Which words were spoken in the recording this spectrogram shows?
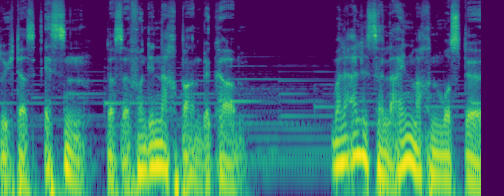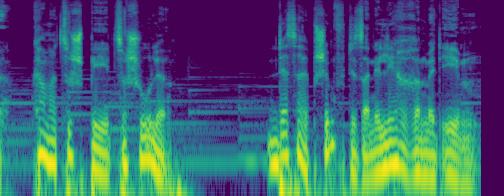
durch das Essen, das er von den Nachbarn bekam. Weil er alles allein machen musste, kam er zu spät zur Schule. Deshalb schimpfte seine Lehrerin mit ihm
